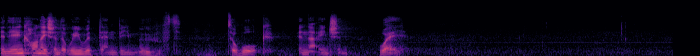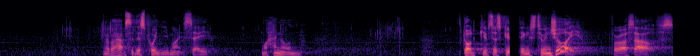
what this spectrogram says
in the incarnation, that we would then be moved to walk in that ancient way. Now, perhaps at this point you might say, well, hang on. God gives us good things to enjoy for ourselves.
